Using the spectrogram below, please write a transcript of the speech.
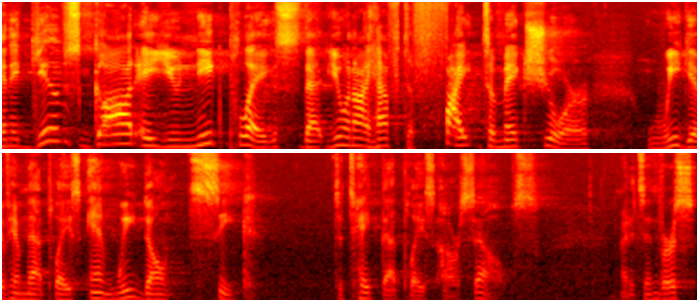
And it gives God a unique place that you and I have to fight to make sure we give him that place and we don't seek to take that place ourselves. Right? It's in verse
